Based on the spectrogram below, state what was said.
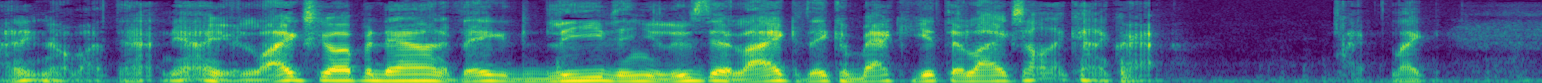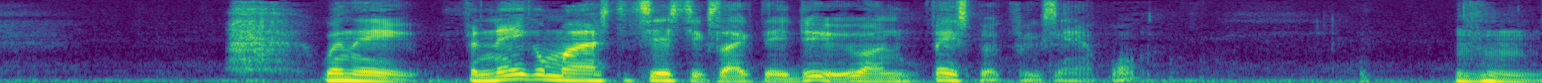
I didn't know about that. Yeah, your likes go up and down. If they leave, then you lose their like. If they come back, you get their likes. All that kind of crap. Like when they finagle my statistics like they do on Facebook, for example. Mm-hmm.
